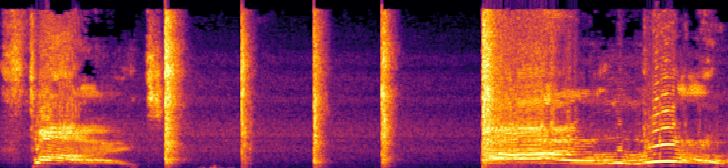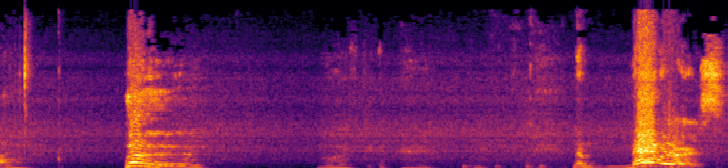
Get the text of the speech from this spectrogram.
Fight! The members!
